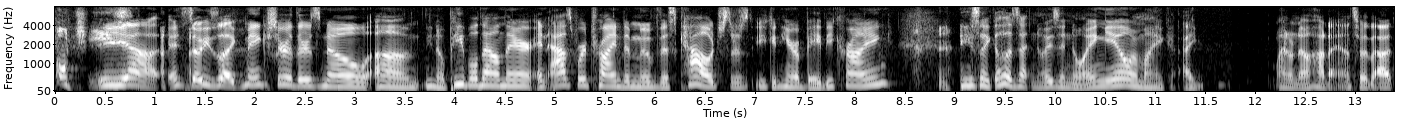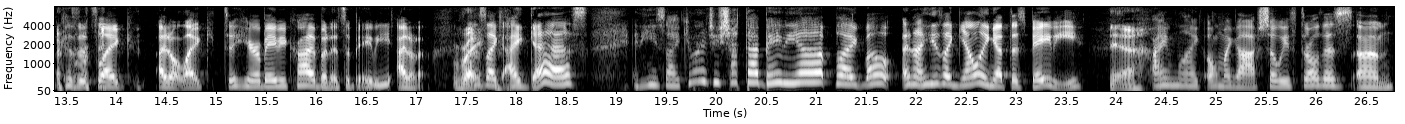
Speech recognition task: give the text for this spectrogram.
Oh, jeez. Yeah. And so he's like, make sure there's no, um, you know, people down there. And as we're trying to move this couch, there's, you can hear a baby crying. And he's like, oh, is that noise annoying you? And I'm like, I, I don't know how to answer that because it's like, I don't like to hear a baby cry, but it's a baby. I don't know. Right. I Right. was like, I guess. And he's like, why don't you shut that baby up? Like, well, and I, he's like yelling at this baby. Yeah. I'm like, oh my gosh. So we throw this um,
